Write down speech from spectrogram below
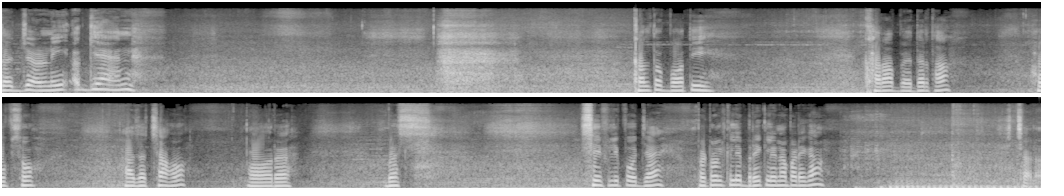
the journey again कल तो बहुत ही ख़राब वेदर था। होप सो आज अच्छा हो और बस सेफली पहुँच जाए। पेट्रोल के लिए ब्रेक लेना पड़ेगा। चलो,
